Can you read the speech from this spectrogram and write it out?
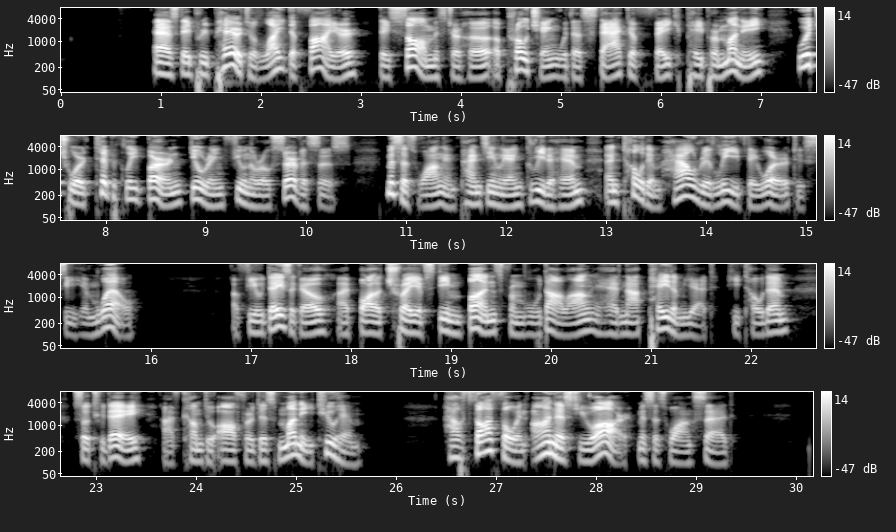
As they prepared to light the fire, they saw Mr. He approaching with a stack of fake paper money, which were typically burned during funeral services. Mrs. Wang and Pan Jinlian greeted him and told him how relieved they were to see him well. A few days ago, I bought a tray of steamed buns from Wu Dalang and had not paid him yet, he told them. So today, I've come to offer this money to him. How thoughtful and honest you are, Mrs. Wang said.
